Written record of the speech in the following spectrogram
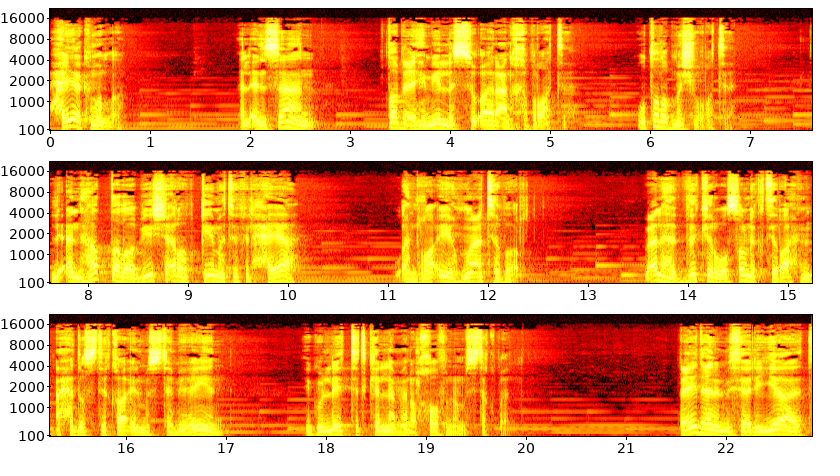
حياكم الله. الإنسان طبعه يميل للسؤال عن خبراته وطلب مشورته لأن هالطلب يشعره بقيمته في الحياة. وأن رأيه معتبر وعلى هالذكر وصلني اقتراح من أحد أصدقائي المستمعين. يقول ليت تتكلم عن الخوف من المستقبل. بعيد عن المثاليات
